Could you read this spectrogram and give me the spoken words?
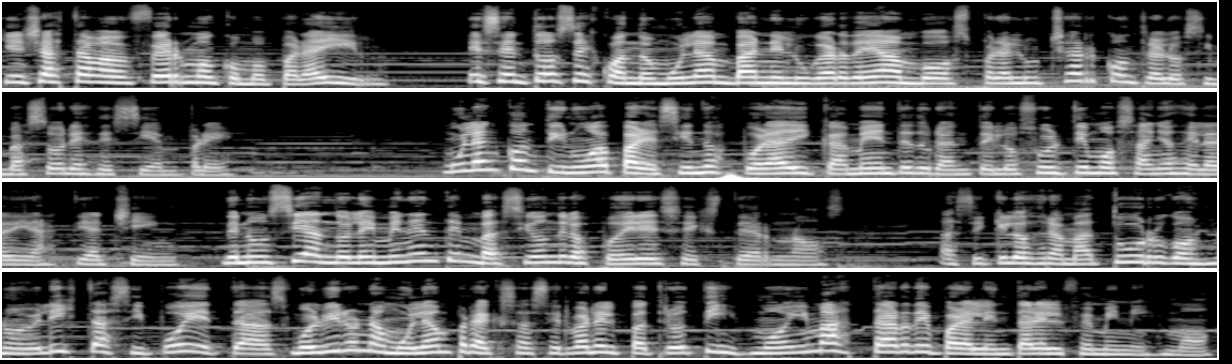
quien ya estaba enfermo como para ir. Es entonces cuando Mulan va en el lugar de ambos para luchar contra los invasores de siempre. Mulan continúa apareciendo esporádicamente durante los últimos años de la dinastía Qing, denunciando la inminente invasión de los poderes externos. Así que los dramaturgos, novelistas y poetas volvieron a Mulan para exacerbar el patriotismo y más tarde para alentar el feminismo,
